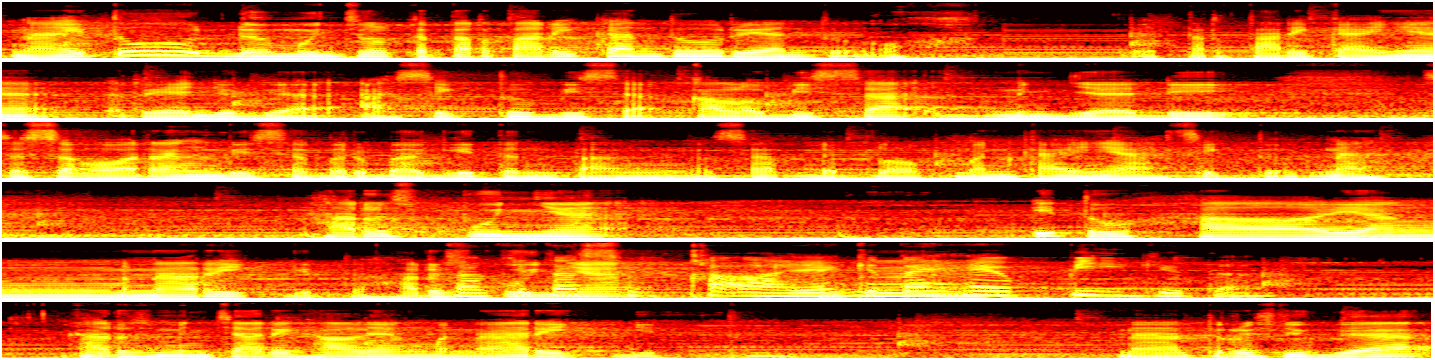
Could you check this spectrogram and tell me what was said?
Nah itu udah muncul ketertarikan tuh Rian tuh. Oh tertarik kayaknya Rian juga asik tuh bisa kalau bisa menjadi seseorang bisa berbagi tentang self development kayaknya asik tuh. Nah harus punya itu hal yang menarik gitu. Harus Atau punya kita suka lah ya, kita Mm, happy gitu. harus mencari hal yang menarik gitu. Nah terus juga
